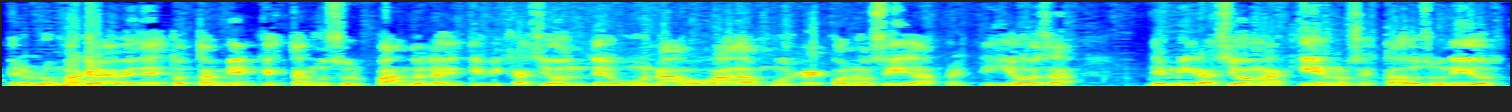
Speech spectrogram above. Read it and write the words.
Pero lo más grave de esto también que están usurpando la identificación de una abogada muy reconocida, prestigiosa de migración aquí en los Estados Unidos,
